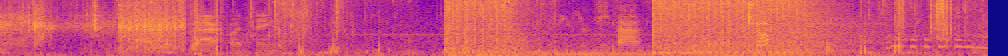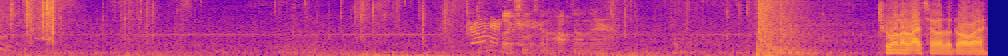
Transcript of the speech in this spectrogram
Yeah. Lift back by ping. Which is bad. Shot. Drone like someone's gonna hop down there. Two on the right side of the doorway. Okay.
